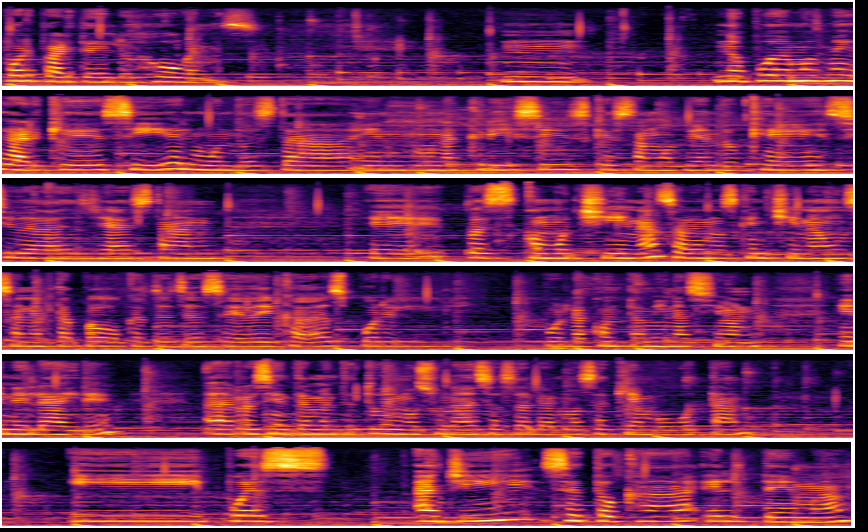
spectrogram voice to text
por parte de los jóvenes. Mm, no podemos negar que sí, el mundo está en una crisis, que estamos viendo que ciudades ya están, eh, pues como China, sabemos que en China usan el tapabocas desde hace décadas por, el, por la contaminación en el aire. Ah, recientemente tuvimos una de esas alarmas aquí en Bogotá. Y pues allí se toca el tema,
